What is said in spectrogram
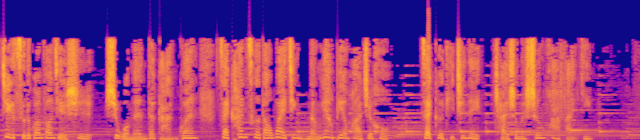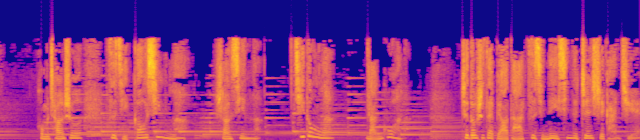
这个词的官方解释是我们的感官在勘测到外境能量变化之后，在个体之内产生的生化反应。我们常说自己高兴了、伤心了、激动了。难过了，这都是在表达自己内心的真实感觉，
